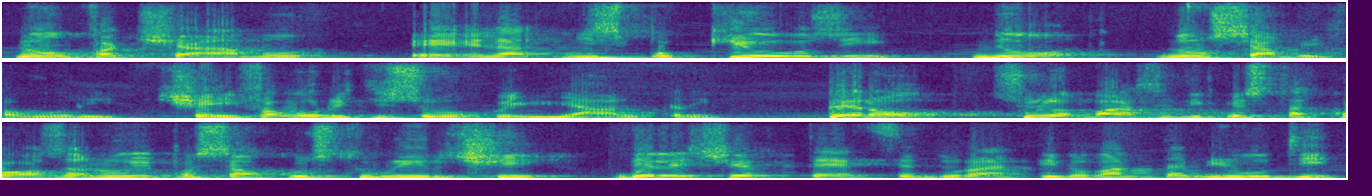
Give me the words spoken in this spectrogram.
non facciamo eh, la, gli spocchiosi, no, non siamo i favoriti, cioè i favoriti sono quegli altri. Però sulla base di questa cosa noi possiamo costruirci delle certezze durante i 90 minuti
